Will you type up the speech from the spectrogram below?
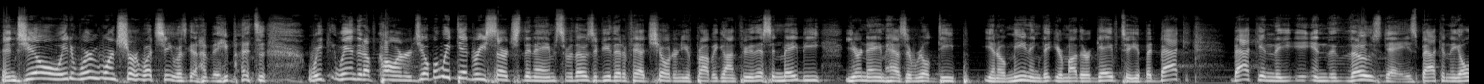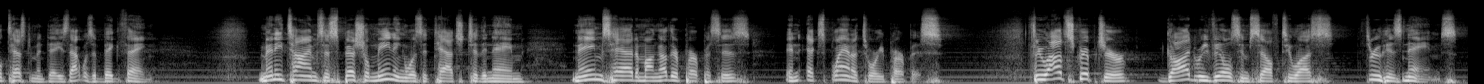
And Jill, we, we weren't sure what she was going to be, but we, we ended up calling her Jill. But we did research the names. For those of you that have had children, you've probably gone through this, and maybe your name has a real deep, you know, meaning that your mother gave to you. But back, back in the in the, those days, back in the Old Testament days, that was a big thing. Many times, a special meaning was attached to the name. Names had, among other purposes, an explanatory purpose. Throughout Scripture, God reveals Himself to us through His names.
